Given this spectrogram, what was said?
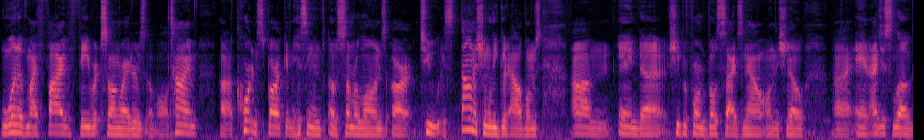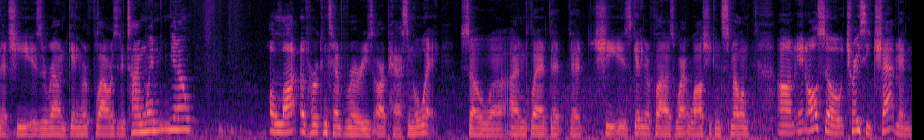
one of my five favorite songwriters of all time. Uh, Court and Spark and The Hissing of Summer Lawns are two astonishingly good albums. Um, and uh, she performed both sides now on the show. Uh, and I just love that she is around getting her flowers at a time when, you know, a lot of her contemporaries are passing away. So uh, I'm glad that, that she is getting her flowers while, she can smell them. Um, and also, Tracy Chapman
